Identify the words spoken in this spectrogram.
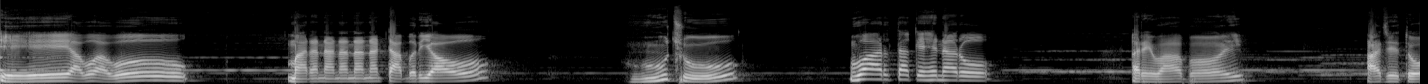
એ, આવો આવો. મારા નાના નાના ટાબરિયાઓ, હું છું વાર્તા કહેનારો. અરે વાહ ભાઈ, આજે તો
